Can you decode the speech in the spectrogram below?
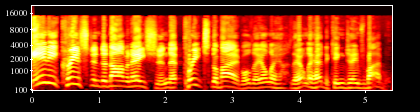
any Christian denomination that preached the Bible, they only, they only had the King James Bible.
